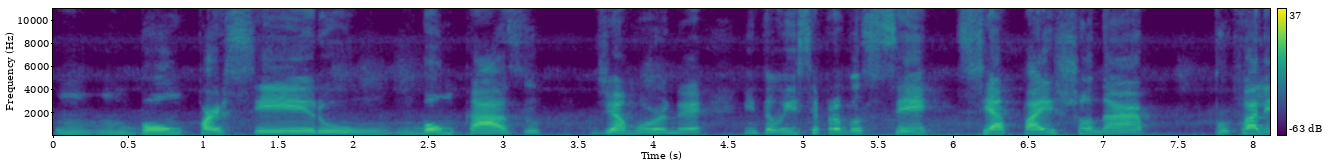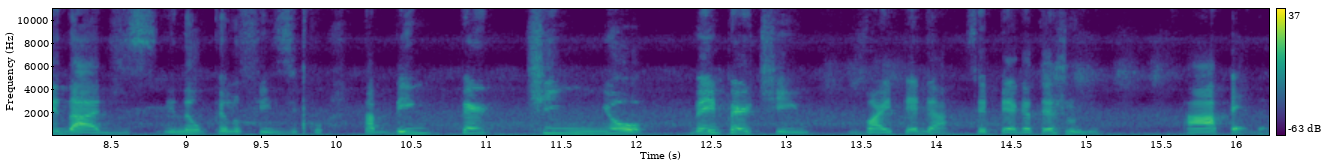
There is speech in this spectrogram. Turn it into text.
um, um, bom parceiro, um, um bom caso de amor, né? Então, isso é para você se apaixonar por qualidades e não pelo físico. Tá bem pertinho, bem pertinho. Vai pegar. Você pega até julho. Ah, pega.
